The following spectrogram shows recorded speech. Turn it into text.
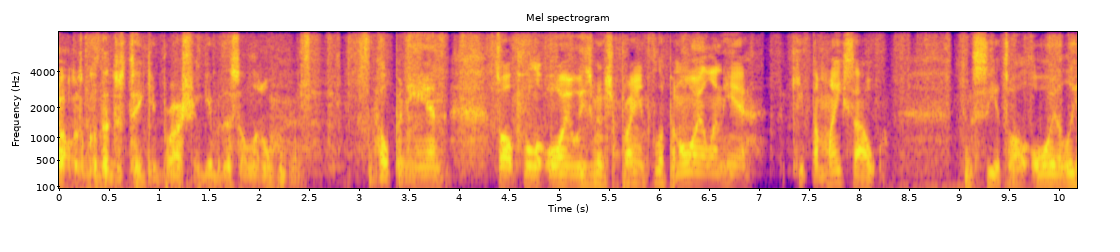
Oh, it's good to just give this a little helping hand. It's all full of oil. He's been spraying flipping oil in here to keep the mice out. You can see it's all oily.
